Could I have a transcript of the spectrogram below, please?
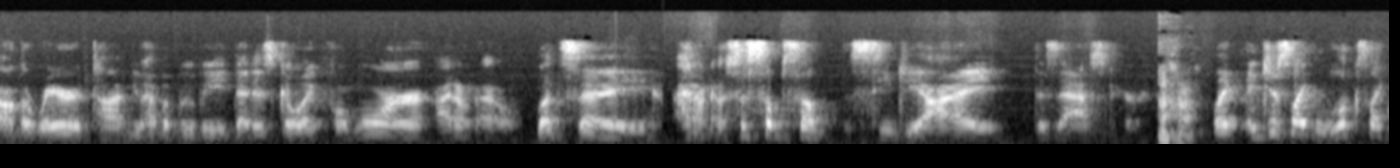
on the rare time you have a movie that is going for more, I don't know, let's say, I don't know, so some some CGI disaster. Uh huh. Like it just like looks like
